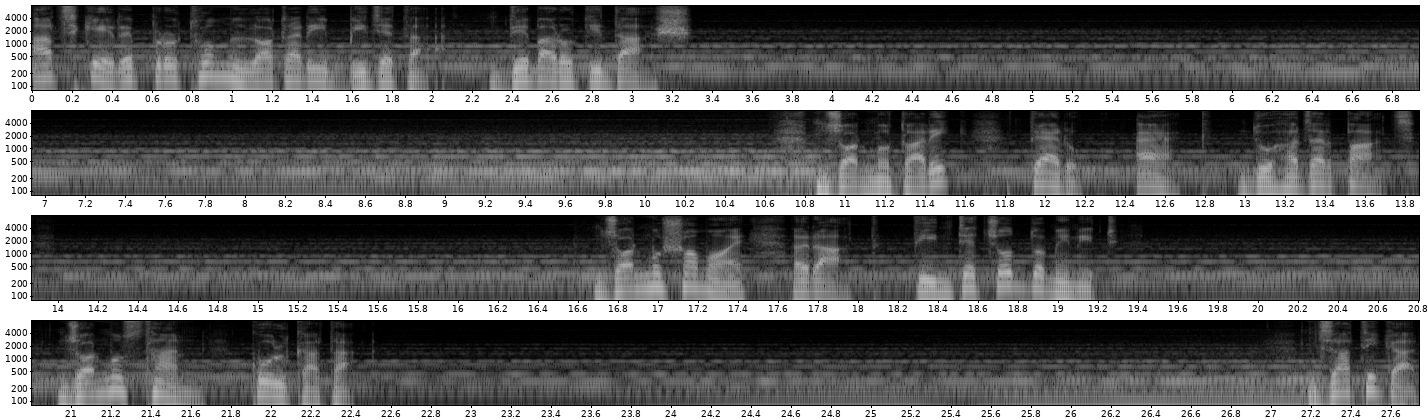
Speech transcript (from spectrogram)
আজকের প্রথম লটারি বিজেতা দেবারতী দাস। জন্ম তারিখ তেরো এক দু জন্ম সময় রাত তিনটে চোদ্দ মিনিট। জন্মস্থান কলকাতা। জাতিকার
